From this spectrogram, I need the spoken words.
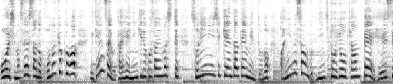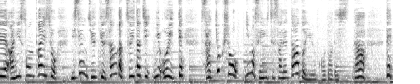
大石正義さんのこの曲は現在も大変人気でございましてソニーミュージックエンターテインメントのアニメソング人気投票キャンペーン平成アニソン大賞20193月1日において作曲賞にも選出されたということでした。で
